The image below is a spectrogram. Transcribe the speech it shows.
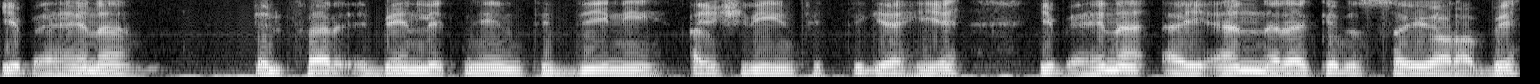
يبقى هنا الفرق بين الاتنين تديني عشرين في اتجاه ي. يبقى هنا أي أن راكب السيارة ب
